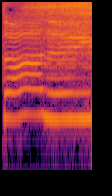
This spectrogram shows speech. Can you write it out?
thought of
